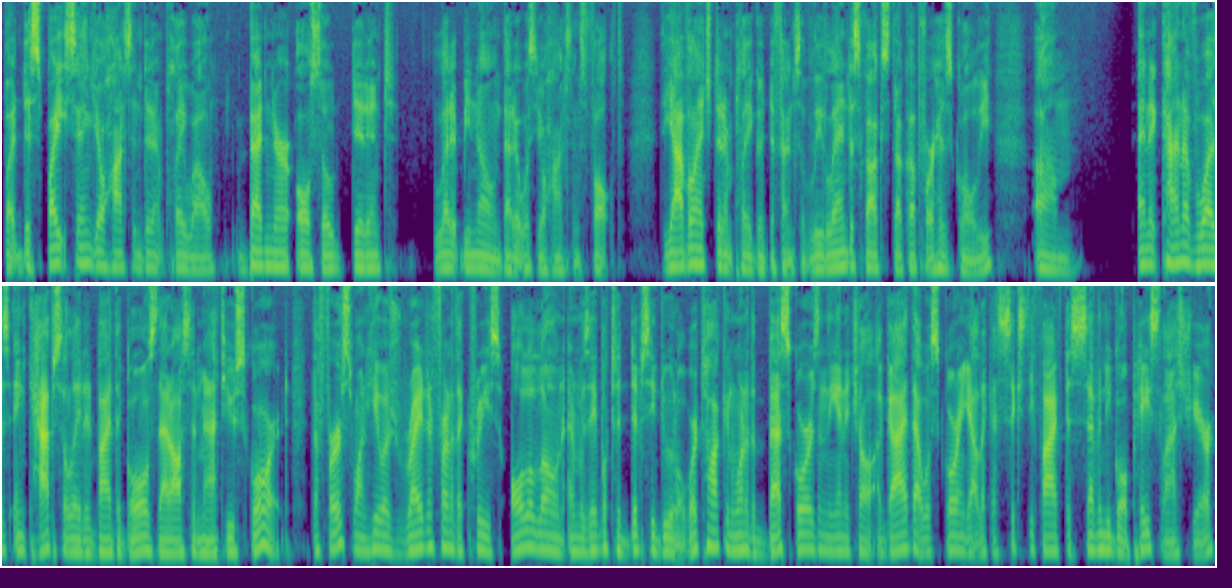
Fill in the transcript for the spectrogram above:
But despite saying Johansson didn't play well, Bednar also didn't let it be known that it was Johansson's fault. The Avalanche didn't play good defensively. Landeskog stuck up for his goalie. Um, and it kind of was encapsulated by the goals that Auston Matthews scored. The first one, he was right in front of the crease all alone and was able to dipsy doodle. We're talking one of the best scorers in the NHL, a guy that was scoring at like a 65 to 70 goal pace last year,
